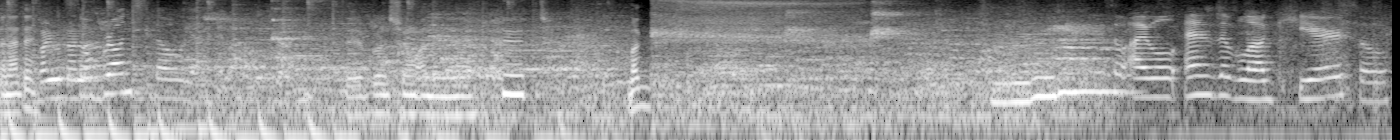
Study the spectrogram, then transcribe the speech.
Ito natin. So bronze daw yan. Eh, bronze yung ano niya. Mag... So, I will end the vlog here. So,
